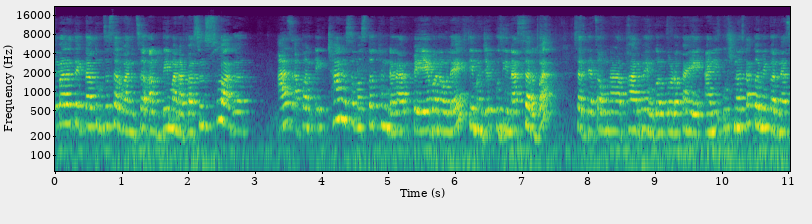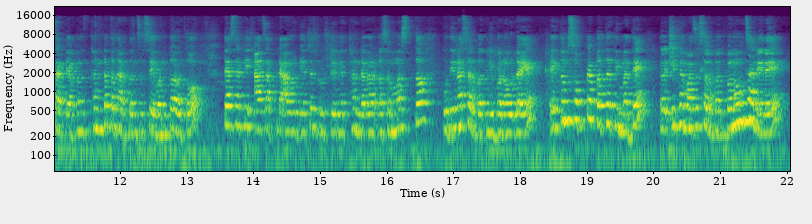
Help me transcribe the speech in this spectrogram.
परत एकदा तुमचं सर्वांचं अगदी मनापासून स्वागत. आज आपण एक छान असं मस्त थंडगार पेय बनवलंय ते म्हणजे पुदिना सरबत. सध्याचा उन्हाळा फार भयंकर कडक आहे आणि उष्णता कमी करण्यासाठी आपण थंड पदार्थांचं सेवन करतो. त्यासाठी आज आपल्या आरोग्याच्या दृष्टीने थंडगार असं मस्त पुदिना सरबत मी बनवलंय. एकदम सोप्या पद्धतीमध्ये. तर इथे माझं सरबत बनवून झालेलं आहे.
